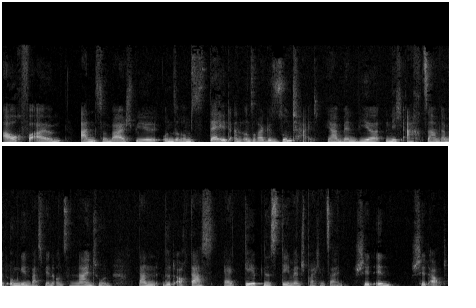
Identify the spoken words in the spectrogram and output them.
auch vor allem an zum Beispiel unserem State, an unserer Gesundheit. Ja, wenn wir nicht achtsam damit umgehen, was wir in uns hineintun, dann wird auch das Ergebnis dementsprechend sein. Shit in, shit out.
